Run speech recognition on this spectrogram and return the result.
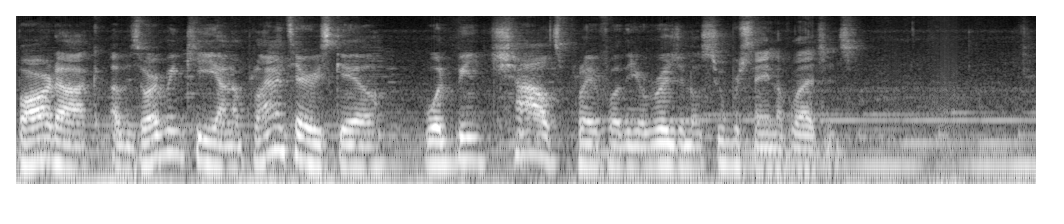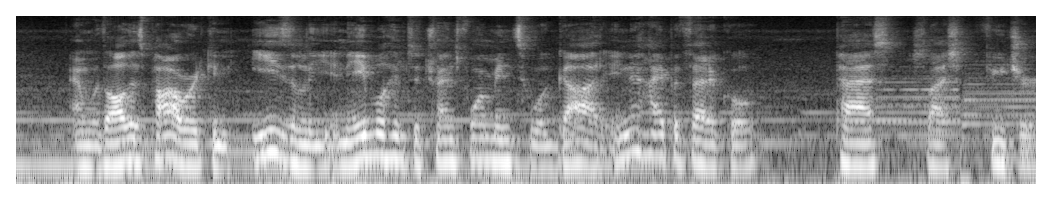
Bardock absorbing Ki on a planetary scale would be child's play for the original Super Saiyan of Legends and with all this power, it can easily enable him to transform into a god in a hypothetical past slash future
